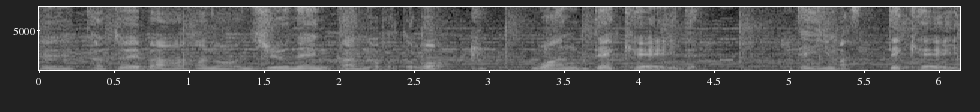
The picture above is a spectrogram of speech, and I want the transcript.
えー、例えばあの10年間のことを one decade って言います。decade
